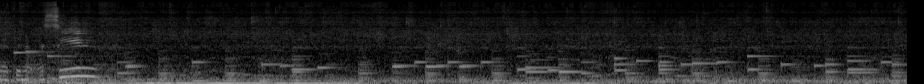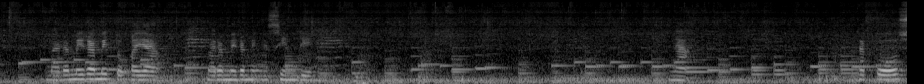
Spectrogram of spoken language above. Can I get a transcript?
Natin ng asin. Marami-rami to kaya marami-raming asin din. Na. Tapos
